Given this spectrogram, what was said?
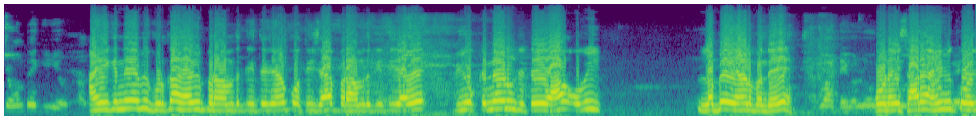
ਚਾਹੁੰਦੇ ਕੀ ਹੋ ਅਸੀਂ ਕਹਿੰਦੇ ਆ ਵੀ ਗੁਰਕਾ ਸਾਹਿਬ ਵੀ ਬਰਾਮਦ ਕੀਤੇ ਜਾਣ ਪੋਤੀ ਸਾਹਿਬ ਬਰਾਮਦ ਕੀਤੀ ਜਾਵੇ ਵੀ ਉਹ ਕਿੰਨਾਂ ਨੂੰ ਦਿੱਤੇ ਆ ਉਹ ਵੀ ਲੱਭੇ ਜਾਣ ਬੰਦੇ। ਤੁਹਾਡੇ ਵੱਲੋਂ ਹੁਣ ਅਸੀਂ ਸਾਰੇ ਅਸੀਂ ਵੀ ਕੋਈ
